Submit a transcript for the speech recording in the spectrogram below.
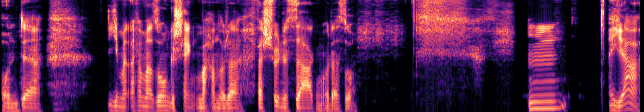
Und äh, jemand einfach mal so ein Geschenk machen oder was Schönes sagen oder so. Mm, ja.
